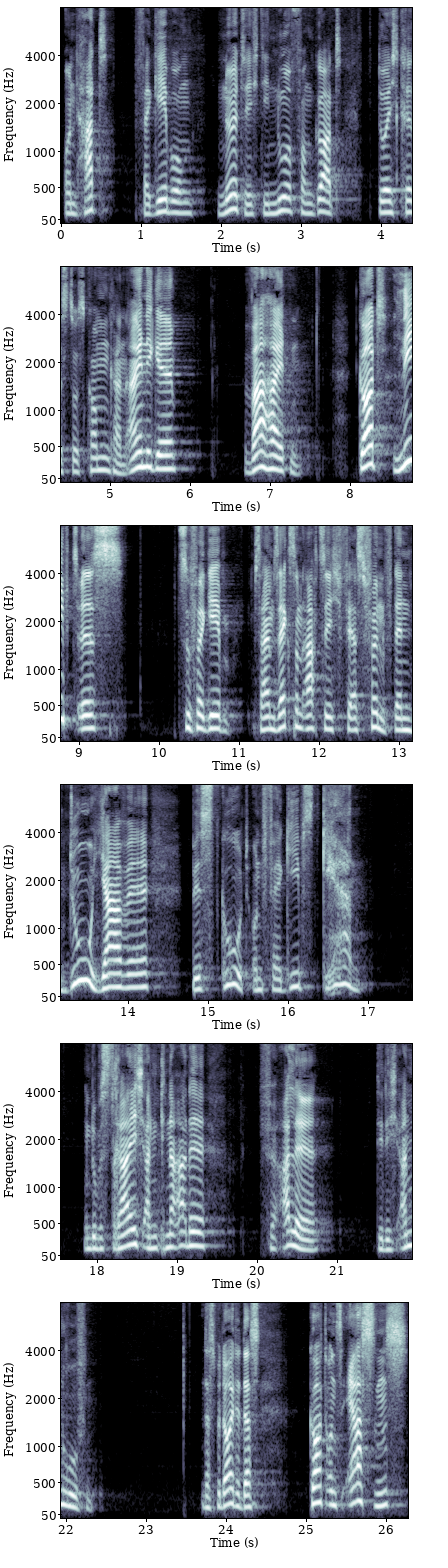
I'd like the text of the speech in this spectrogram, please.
und hat Vergebung nötig, die nur von Gott durch Christus kommen kann. Einige Wahrheiten. Gott liebt es zu vergeben. Psalm 86, Vers 5. Denn du, Jahwe, bist gut und vergibst gern. Und du bist reich an Gnade für alle, die dich anrufen. Das bedeutet, dass Gott uns erstens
